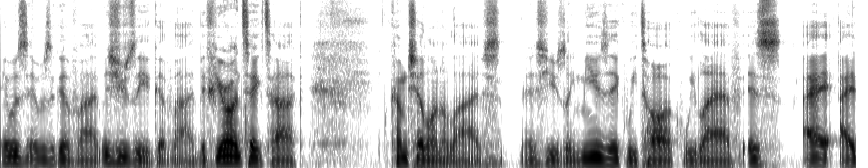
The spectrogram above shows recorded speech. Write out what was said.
It was it was a good vibe. It's usually a good vibe. If you're on TikTok, come chill on the lives. There's usually music, we talk, we laugh. It's I, I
